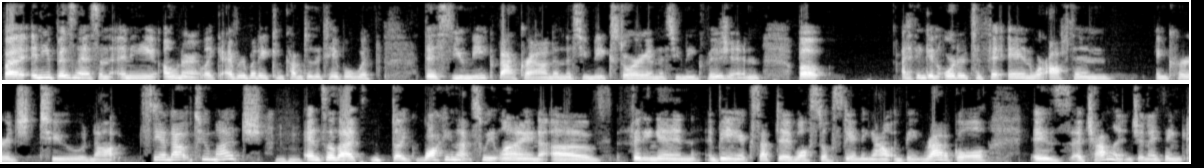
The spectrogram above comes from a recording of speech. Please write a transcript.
but any business and any owner, like everybody can come to the table with this unique background and this unique story and this unique vision. But I think in order to fit in, we're often encouraged to not stand out too much. Mm-hmm. And so that like walking that sweet line of fitting in and being accepted while still standing out and being radical is a challenge. And I think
